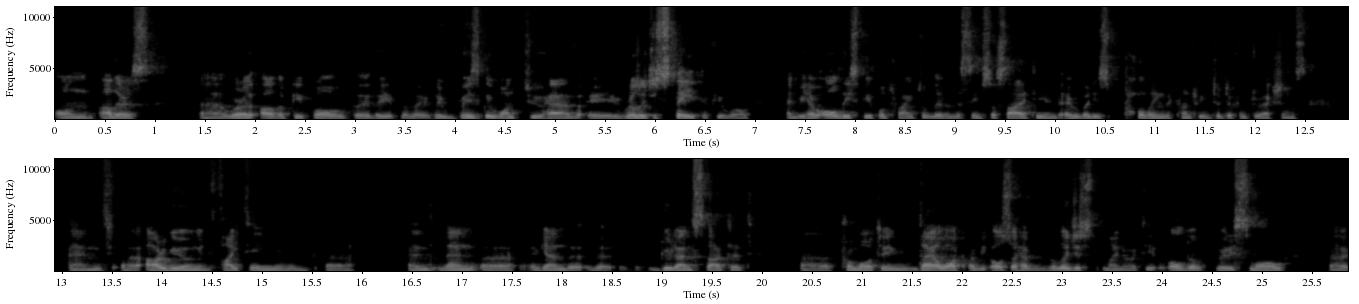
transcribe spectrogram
on, others. Uh, where other people they, they they basically want to have a religious state, if you will, and we have all these people trying to live in the same society, and everybody's pulling the country into different directions, and uh, arguing and fighting, and uh, and then uh, again the the Gulen started uh, promoting dialogue. We also have a religious minority, although very small, uh,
